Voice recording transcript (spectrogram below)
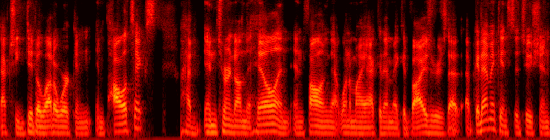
actually did a lot of work in, in politics, had interned on the Hill, and, and following that, one of my academic advisors at academic institution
